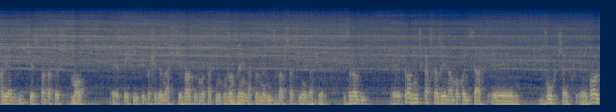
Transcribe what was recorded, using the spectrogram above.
ale jak widzicie spada też moc. E, W tej chwili tylko 17 W, no takim urządzeniem na pewno nic w warsztacie nie da się zrobić. E, Prądniczka wskazuje nam w okolicach 2-3 V,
